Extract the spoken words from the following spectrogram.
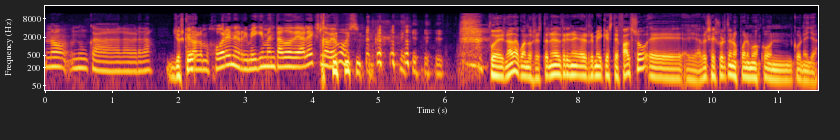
No, nunca, la verdad. Yo es que, Pero a lo mejor en el remake inventado de Alex lo vemos. pues nada, cuando se estrene el, re- el remake este falso, eh, eh, a ver si hay suerte nos ponemos con, con ella.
